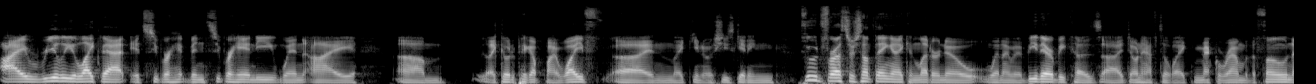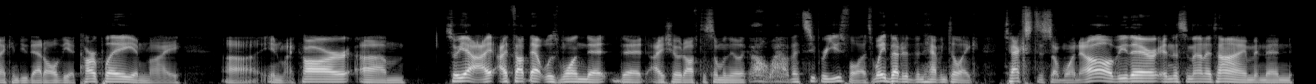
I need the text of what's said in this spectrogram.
I really like that. It's super been super handy when I um, like go to pick up my wife uh, and like you know she's getting food for us or something. I can let her know when I'm gonna be there because I don't have to like meck around with the phone. I can do that all via CarPlay in my uh, in my car. Um, so yeah, I, I, thought that was one that that I showed off to someone. They're like, "Oh wow, that's super useful. That's way better than having to like text to someone. Oh, I'll be there in this amount of time, and then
